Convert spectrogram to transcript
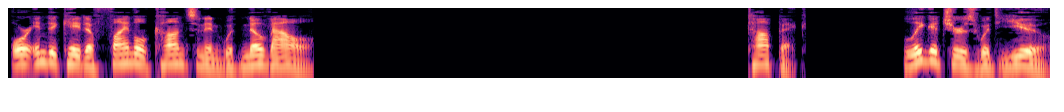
or indicate a final consonant with no vowel. Topic. Ligatures with u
